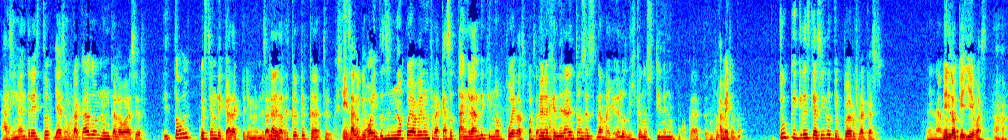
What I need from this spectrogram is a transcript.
ah, si no entre esto, ya es un fracaso, nunca lo voy a hacer. Es todo cuestión de carácter y mentalidad. es- creo que es carácter, güey. Es a lo que voy. Entonces no puede haber un fracaso tan grande que no puedas pasar. Pero en general, entonces, la mayoría de los mexicanos tiene muy poco carácter, ¿no te A ver. cuenta? ¿Tú qué crees que ha sido tu peor fracaso? En la En vida, lo que llevas. Ajá.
